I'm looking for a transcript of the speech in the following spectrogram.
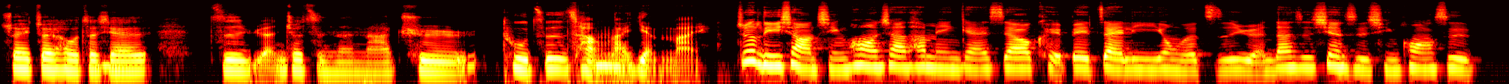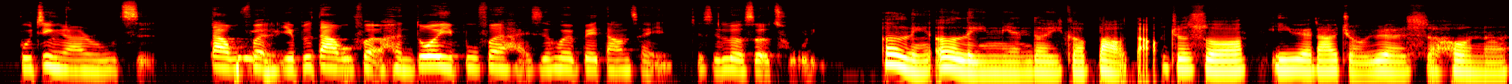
所以最后这些资源就只能拿去土资厂来掩埋。就理想情况下，他们应该是要可以被再利用的资源，但是现实情况是不尽然如此，大部分也不是大部分，很多一部分还是会被当成就是垃圾处理。二零二零年的一个报道，就说一月到九月的时候呢，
